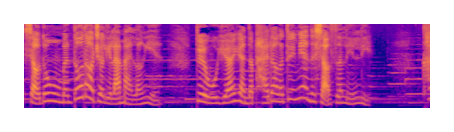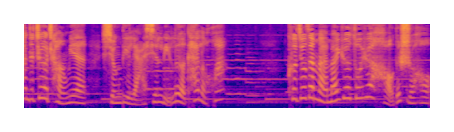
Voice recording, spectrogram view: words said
小动物们都到这里来买冷饮，队伍远远地排到了对面的小森林里。看着这场面，兄弟俩心里乐开了花。可就在买卖越做越好的时候，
